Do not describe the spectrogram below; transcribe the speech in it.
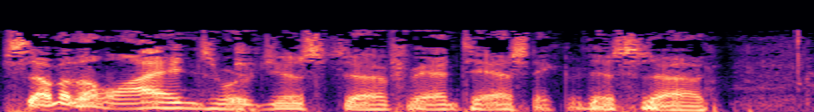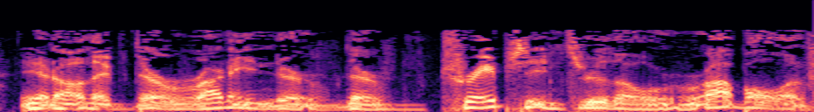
some of the lines were just uh, fantastic. This, uh, you know, they, they're running, they're they're traipsing through the rubble of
